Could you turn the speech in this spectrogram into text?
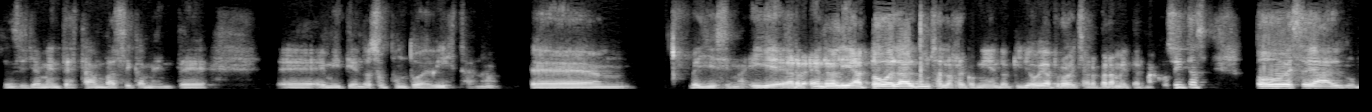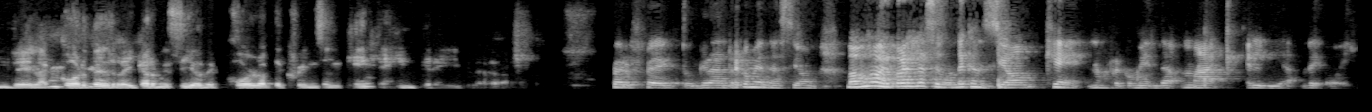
Sencillamente están básicamente eh, emitiendo su punto de vista. Em, bellísima. Y er, en realidad todo el álbum se los recomiendo, que yo voy a aprovechar para meter más cositas. Todo ese álbum de La Corte del Rey Carmesillo, The Court of the Crimson King, es increíble. Perfecto, gran recomendación. Vamos a ver cuál es la segunda canción que nos recomienda Mac el día de hoy.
